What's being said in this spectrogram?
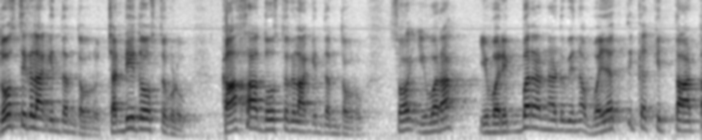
ದೋಸ್ತಿಗಳಾಗಿದ್ದಂಥವರು, ಚಡ್ಡಿ ದೋಸ್ತುಗಳು, ಕಾಸಾ ದೋಸ್ತುಗಳಾಗಿದ್ದಂಥವರು. ಸೊ ಇವರ, ಇವರಿಬ್ಬರ ನಡುವಿನ ವೈಯಕ್ತಿಕ ಕಿತ್ತಾಟ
